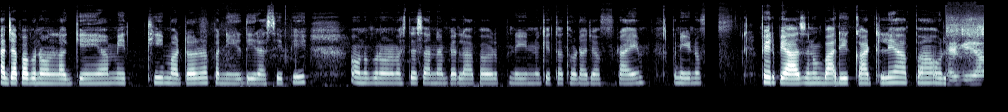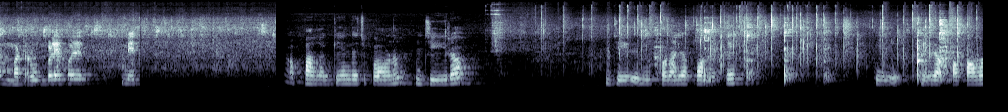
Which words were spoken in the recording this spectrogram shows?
ਅੱਜ ਆਪਾਂ ਬਣਾਉਣ ਲੱਗੇ ਹਾਂ ਮੇਥੀ, ਮਟਰ, ਪਨੀਰ ਦੀ ਰੈਸਿਪੀ ਉਹਨੂੰ ਬਣਾਉਣ ਵਾਸਤੇ ਸਾਰਿਆਂ ਨਾਲੋਂ ਪਹਿਲਾਂ ਆਪਾਂ ਪਨੀਰ ਨੂੰ ਕੀਤਾ ਥੋੜਾ ਜਿਹਾ ਫਰਾਈ ਪਨੀਰ ਨੂੰ ਫਿਰ ਪਿਆਜ਼ ਨੂੰ ਬਾਰੀਕ ਕੱਟ ਲਿਆ ਆਪਾਂ ਔਰ ਹੈਗੇ ਆ ਮਟਰ ਉਬਲੇ ਹੋਏ। ਆਪਾਂ ਲੱਗੇ ਇਹਦੇ ਚ ਪਾਉਣ ਜੀਰਾ। ਜੀਰੇ ਨੂੰ ਥੋੜਾ ਜਿਹਾ ਭੁੰਨ ਕੇ ਤੇ ਫਿਰ ਆਪਾਂ ਪਾਵਾਂ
